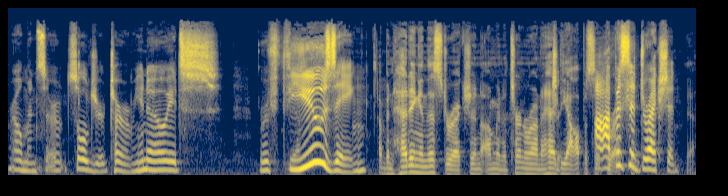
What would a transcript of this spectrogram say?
Roman so- soldier term. You know, it's refusing I've been heading in this direction. I'm going to turn around and head the opposite opposite direction. direction.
